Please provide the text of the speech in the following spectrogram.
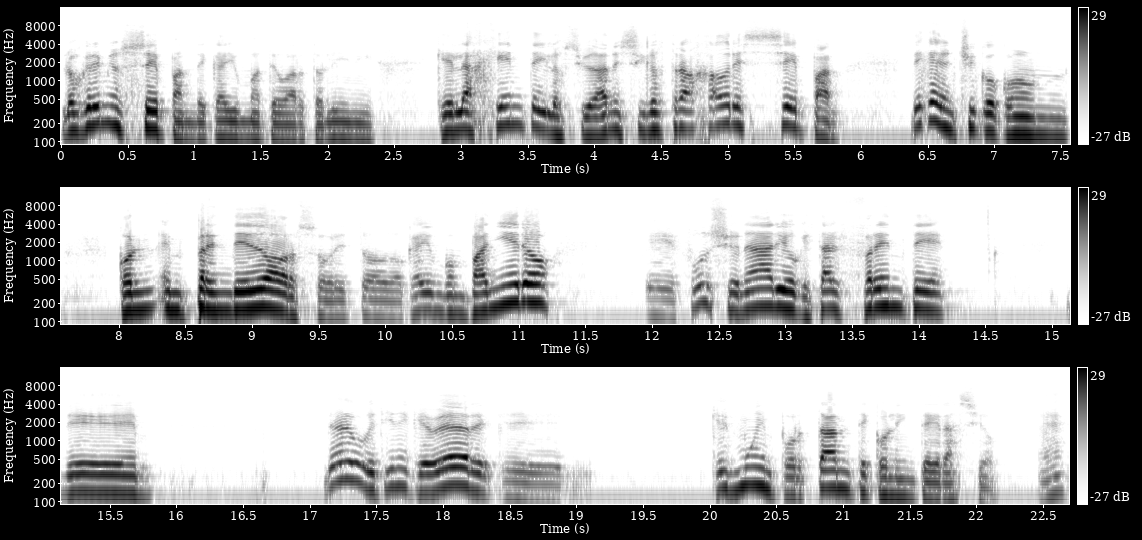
los gremios sepan de que hay un Mateo Bartolini, que la gente y los ciudadanos y los trabajadores sepan de que hay un chico con, con emprendedor sobre todo, que hay un compañero eh, funcionario que está al frente de, de algo que tiene que ver, que, que es muy importante con la integración. ¿eh?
